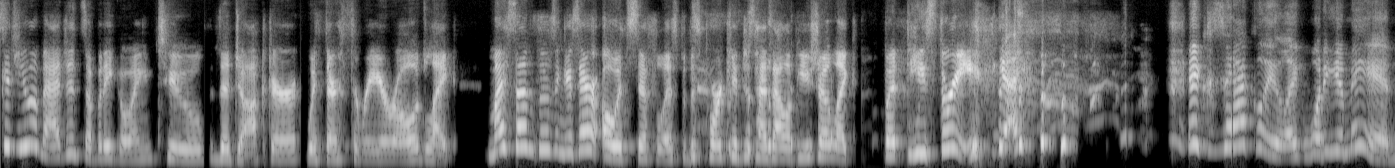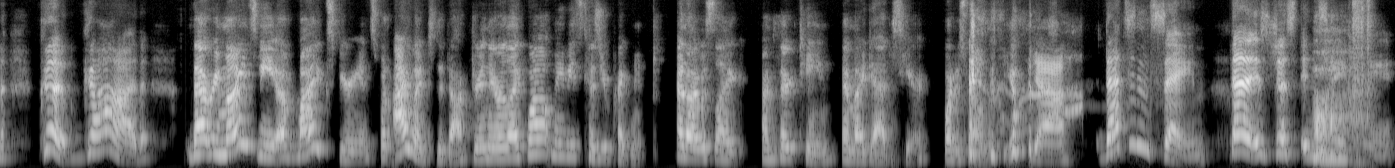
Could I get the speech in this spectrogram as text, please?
could you imagine somebody going to the doctor with their three year old, like, my son's losing his hair? Oh, it's syphilis, but this poor kid just has alopecia. Like, but he's three. Yeah. exactly. Like, what do you mean? Good God. that reminds me of my experience when I went to the doctor and they were like, well, maybe it's because you're pregnant. And I was like, I'm 13 and my dad is here. What is wrong with you? yeah. That's insane. That is just insane to me.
